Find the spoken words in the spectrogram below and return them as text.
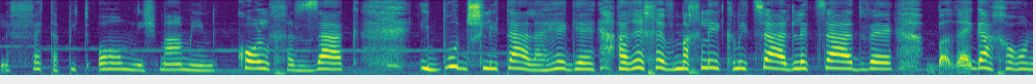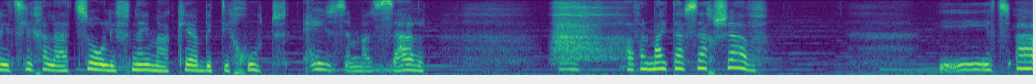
לפתע פתאום נשמע מין קול חזק, איבוד שליטה על ההגה, הרכב מחליק מצד לצד, וברגע האחרון היא הצליחה לעצור לפני מעקה הבטיחות. איזה מזל. אבל מה היא תעשה עכשיו? היא יצאה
